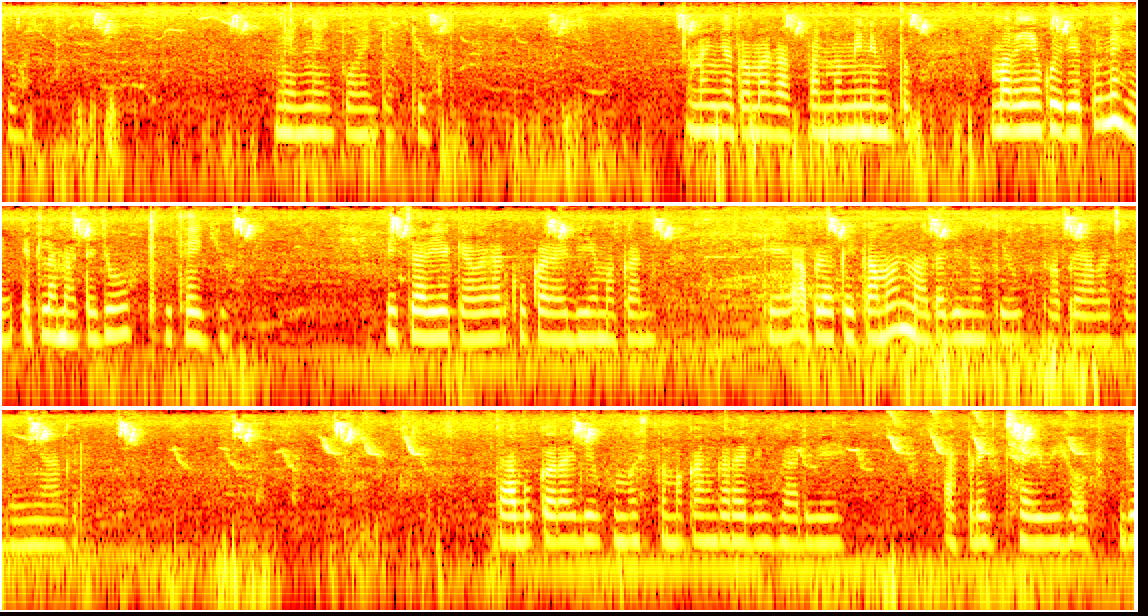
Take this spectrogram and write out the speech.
જો નેન નેન પાણી ટંકીઓ અને અહીંયા તો અમારા રાખવાની મમ્મીને એમ તો અમારે અહીંયા કોઈ રહેતું નહીં, એટલા માટે જો થઈ ગયું. વિચારીએ કે હવે હરખું કરાવી દઈએ મકાન. કે આપણે કંઈ કામ હોય ને માતાજીનું કેવું તો આપણે આવા ચાલે અહીંયા આગળ. તાબુ કરાવી દેવું મસ્ત મકાન કરાવી દેવું, સારી આપણે ઈચ્છા એવી હો. જો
